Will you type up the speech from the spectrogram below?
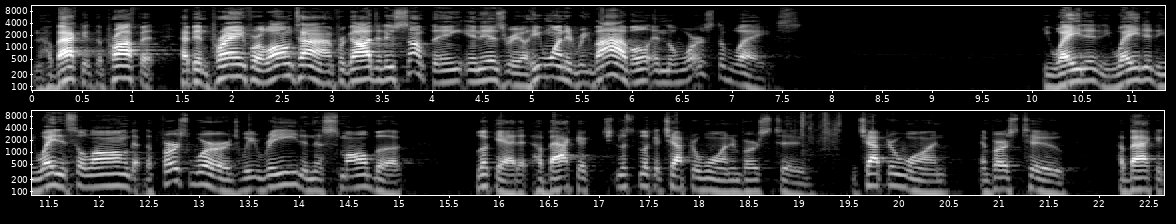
And Habakkuk, the prophet, had been praying for a long time for God to do something in Israel. He wanted revival in the worst of ways. He waited and he waited and he waited so long that the first words we read in this small book, look at it, Habakkuk, let's look at chapter 1 and verse 2. In chapter 1 and verse 2, Habakkuk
